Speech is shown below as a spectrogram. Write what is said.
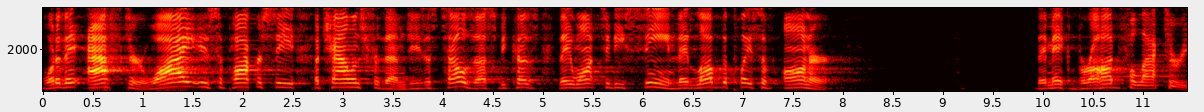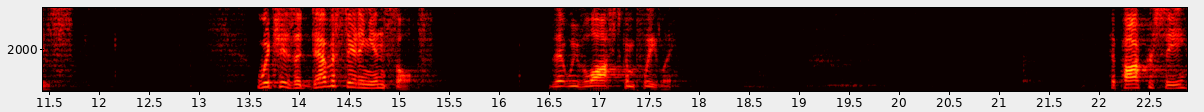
What are they after? Why is hypocrisy a challenge for them? Jesus tells us because they want to be seen. They love the place of honor. They make broad phylacteries which is a devastating insult that we've lost completely. Hypocrisy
